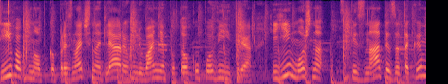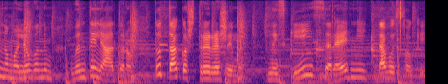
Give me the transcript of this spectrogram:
ліва кнопка призначена для регулювання потоку повітря. Її можна впізнати за таким намальованим вентилятором. Тут також три режими: низький, середній та високий.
